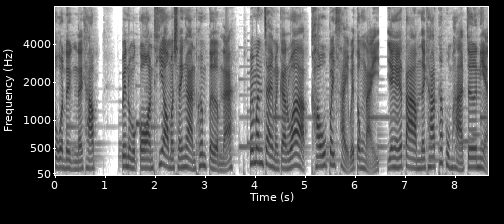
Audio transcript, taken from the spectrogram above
ตัวหนึ่งนะครับ เป็นอุปกรณ์ที่เอามาใช้งานเพิ่มเติมนะ ไม่มั่นใจเหมือนกันว่าเขาไปใส่ไว้ตรงไหน ยังไงก็ตามนะครับ ถ้าผมหาเจอเนี่ย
